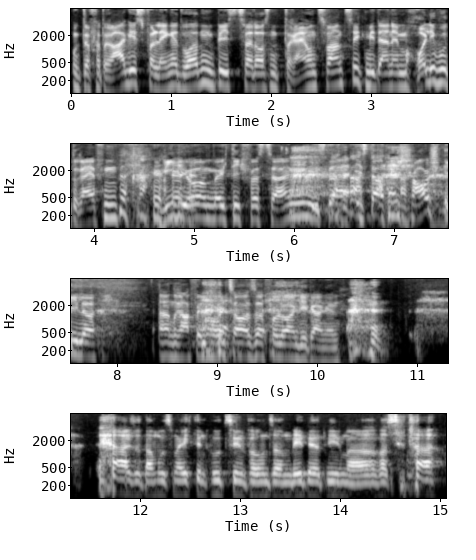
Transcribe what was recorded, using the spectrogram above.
Und der Vertrag ist verlängert worden bis 2023 mit einem Hollywood-reifen Video, möchte ich fast sagen. Ist da, ist da auch ein Schauspieler an Raphael Holzhauser verloren gegangen? Ja, also da muss man echt den Hut ziehen für unserem Mediateam, äh, was sie da,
